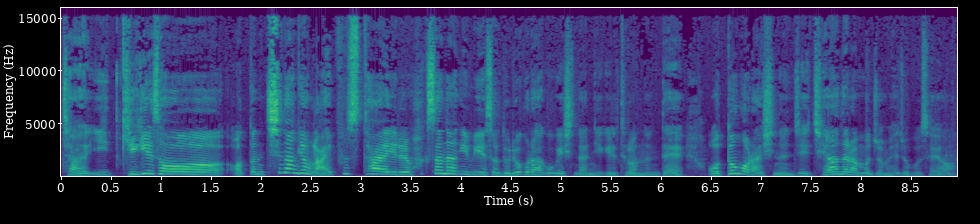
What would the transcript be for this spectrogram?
자, 이 GEYK에서 어떤 친환경 라이프 스타일을 확산하기 위해서 노력을 하고 계신다는 얘기를 들었는데 어떤 걸 하시는지 제안을 한번 좀 해줘 보세요.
